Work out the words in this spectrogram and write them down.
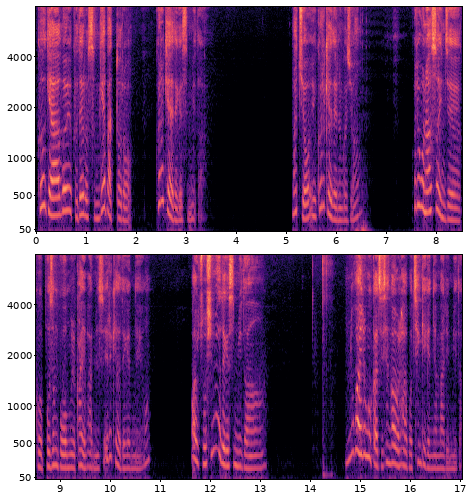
그 계약을 그대로 승계받도록 그렇게 해야 되겠습니다. 맞죠? 그렇게 해야 되는 거죠. 그리고 나서 이제 그 보증보험을 가입하면서 이렇게 해야 되겠네요. 아, 조심해야 되겠습니다. 누가 이런 것까지 생각을 하고 챙기겠냔 말입니다.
